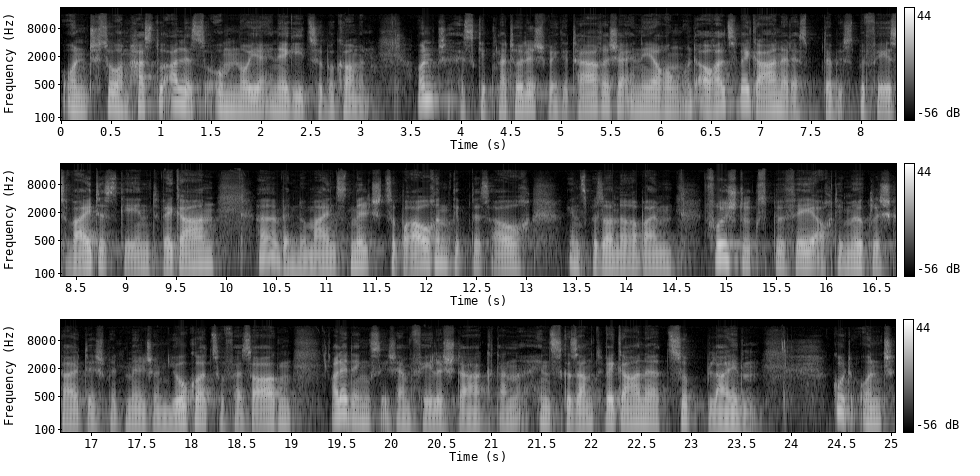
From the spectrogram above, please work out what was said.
Und so hast du alles, um neue Energie zu bekommen. Und es gibt natürlich vegetarische Ernährung und auch als Veganer. Das, das Buffet ist weitestgehend vegan. Wenn du meinst, Milch zu brauchen, gibt es auch insbesondere beim Frühstücksbuffet auch die Möglichkeit, dich mit Milch und Joghurt zu versorgen. Allerdings, ich empfehle stark, dann insgesamt Veganer zu bleiben. Gut, und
